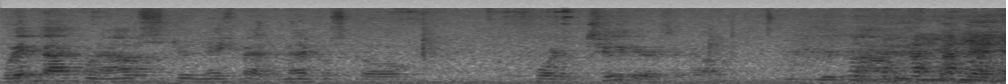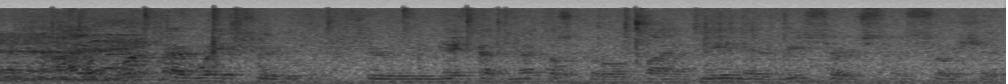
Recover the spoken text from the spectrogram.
way back when I was a student at Medical School 42 years ago. Um, I worked my way through NASPAD Medical School by being a research associate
